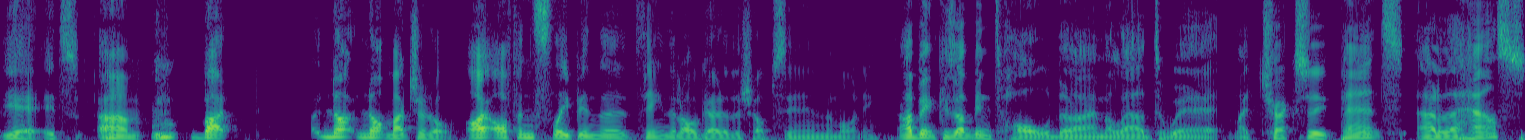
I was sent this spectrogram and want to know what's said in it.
Yeah, it's um but not not much at all. I often sleep in the thing that I'll go to the shops in in the morning. I've been, because I've been told that I'm allowed to wear my tracksuit pants out of the house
